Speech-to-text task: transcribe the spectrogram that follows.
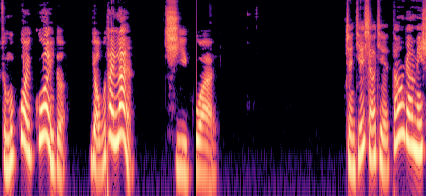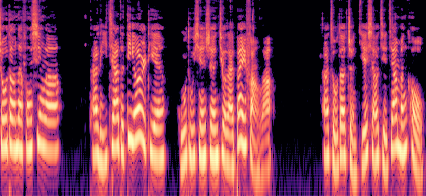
怎么怪怪的？咬不太烂，奇怪。整洁小姐当然没收到那封信啦。他离家的第二天，糊涂先生就来拜访了。他走到整洁小姐家门口，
